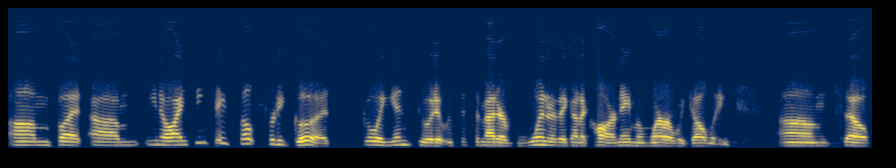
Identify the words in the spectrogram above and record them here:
Um, but um, you know, I think they felt pretty good going into it. It was just a matter of when are they going to call our name and where are we going. Um, so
